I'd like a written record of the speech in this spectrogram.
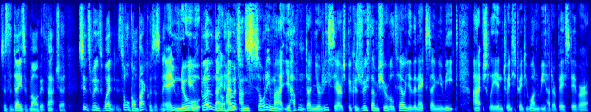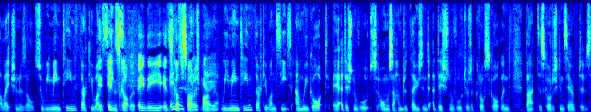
since the days of Margaret Thatcher. Since Ruth went, it's all gone backwards, hasn't it? Uh, you've, no, you've blown that no, inheritance. I'm, I'm, sorry, Matt. You haven't done your research because Ruth, I'm sure, will tell you the next time you meet. Actually, in 2021, we had our best ever election result. So we maintained 31 in, seats in Scotland. In the in, in Scottish the Scottish Parliament, yeah, yeah. we maintained 31 seats and we got uh, additional votes, almost 100,000 additional voters across Scotland back to Scottish Conservatives.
